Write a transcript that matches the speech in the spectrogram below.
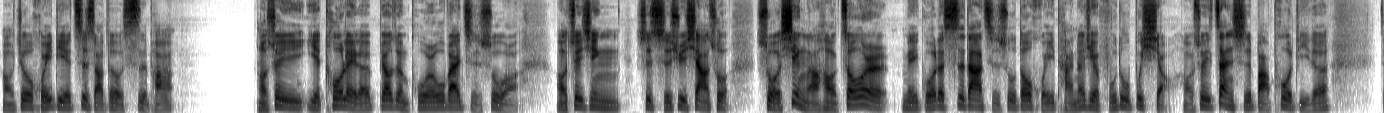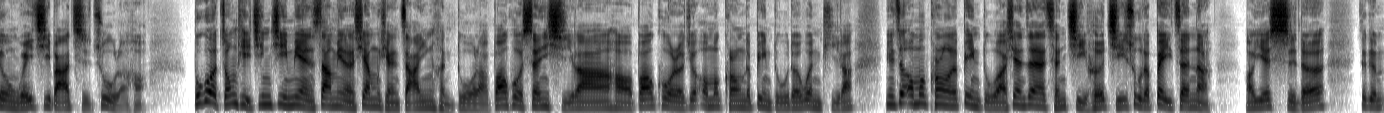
好，就回跌至少都有四趴。哦，所以也拖累了标准普尔五百指数啊。哦，最近是持续下挫，所幸了哈。周二美国的四大指数都回弹，而且幅度不小，好，所以暂时把破底的这种危机把它止住了哈。不过总体经济面上面呢，现在目前杂音很多了，包括升息啦，哈，包括了就 Omicron 的病毒的问题啦。因为这 Omicron 的病毒啊，现在在呈几何级数的倍增啊，啊，也使得这个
